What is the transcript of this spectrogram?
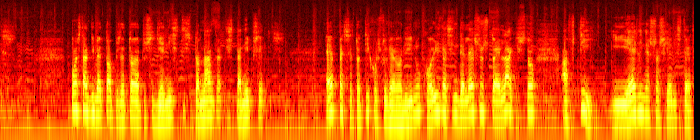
της. Πώς θα αντιμετώπιζε τώρα τους συγγενείς της, τον άντρα της, τα νύψια της; Έπεσε το τείχος του Βερολίνου χωρίς να συντελέσουν στο ελάχιστο αυτοί οι Έλληνες σοσιαλιστές.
